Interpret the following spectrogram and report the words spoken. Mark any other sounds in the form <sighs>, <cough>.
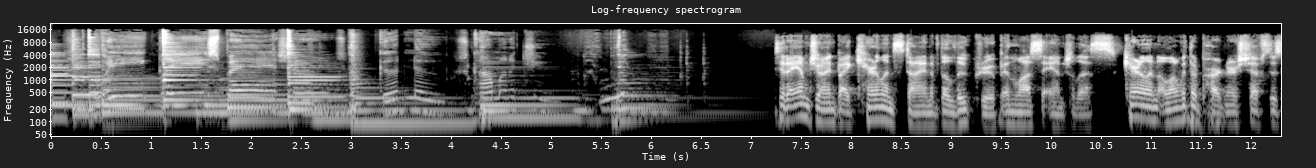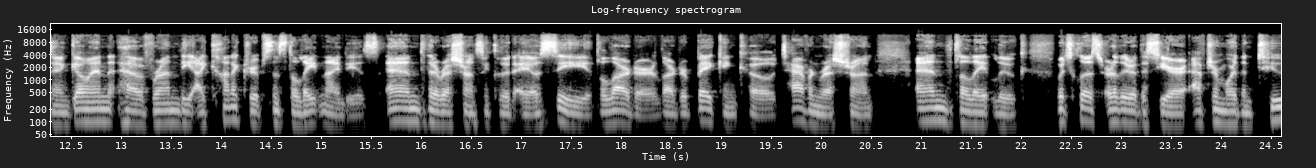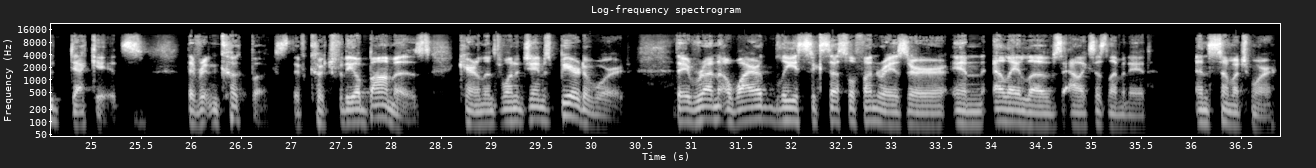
Today, I'm joined by Caroline Styne of the Lucques Group in Los Angeles. Caroline, along with her partner, Chef Suzanne Goin, have run the iconic group since the late 90s, and their restaurants include AOC, The Larder, Larder Baking Co., Tavern Restaurant, and The Late Lucques, which closed earlier this year after more than two decades. They've written cookbooks. They've cooked for the Obamas. Caroline's won a James Beard Award. They run a wildly successful fundraiser in LA Loves Alex's Lemonade, and so much more.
